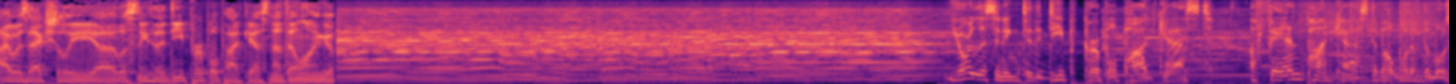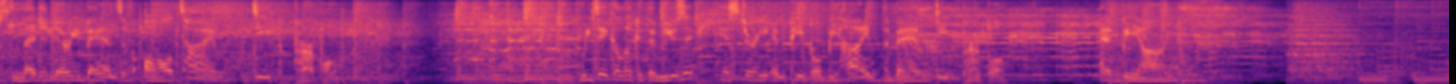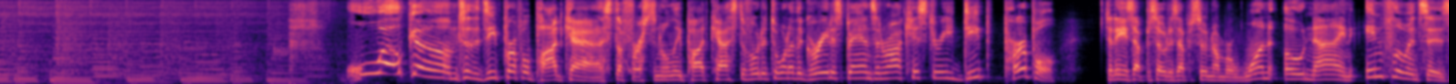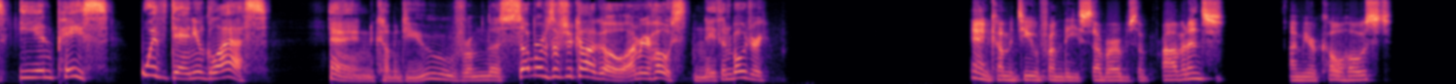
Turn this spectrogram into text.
I was actually uh, listening to the Deep Purple podcast not that long ago. You're listening to the Deep Purple Podcast, a fan podcast about one of the most legendary bands of all time, Deep Purple. We take a look at the music, history, and people behind the band Deep Purple and beyond. Welcome to the Deep Purple Podcast, the first and only podcast devoted to one of the greatest bands in rock history, Deep Purple. Today's episode is episode number 109 Influences Ian Paice with Daniel Glass. And coming to you from the suburbs of Chicago, I'm your host, Nathan Beaudry. And coming to you from the suburbs of Providence, I'm your co host,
